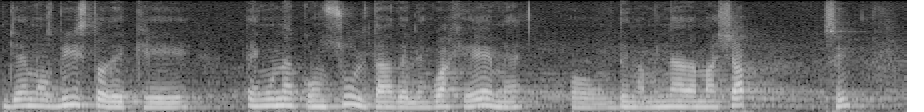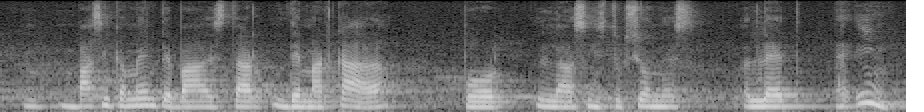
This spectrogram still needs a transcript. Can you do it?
ya hemos visto de que en una consulta del lenguaje M o denominada mashup, ¿sí? Básicamente va a estar demarcada por las instrucciones let e in.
